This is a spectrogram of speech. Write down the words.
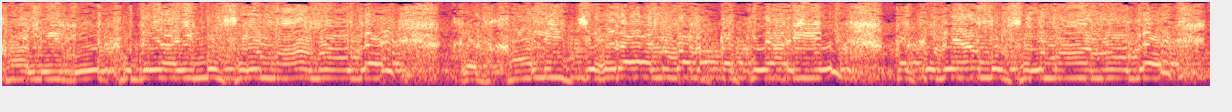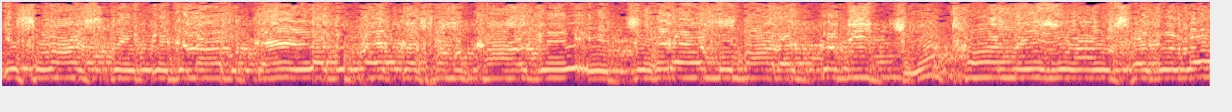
خالی ویخ دیا ہی مسلمان ہو گئے۔ خالی چہرہ انور تک آئیے تکدیا مسلمان ہو گئے۔ اس واسطے کہ جناب کہن لگ پہ قسم کھا گئے یہ چہرہ مبارک کبھی جھوٹا نہیں ہو سکتا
